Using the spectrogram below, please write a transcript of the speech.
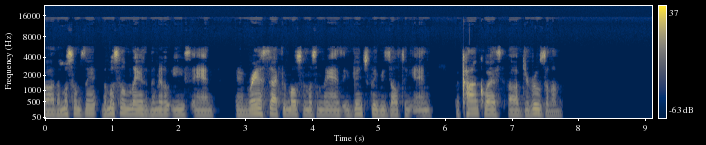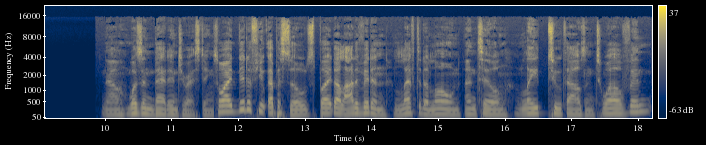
uh, the Muslims, the Muslim lands in the Middle East and and ransacked most of the Muslim lands, eventually resulting in the conquest of Jerusalem. Now, wasn't that interesting? So I did a few episodes, but a lot of it and left it alone until late 2012. And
